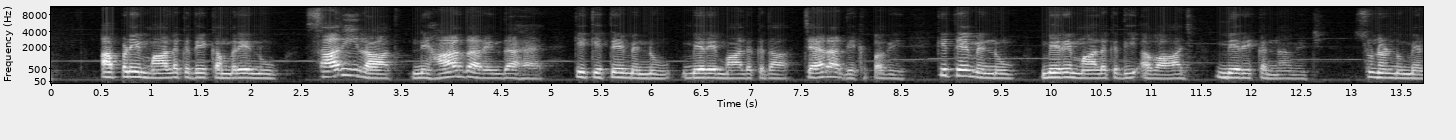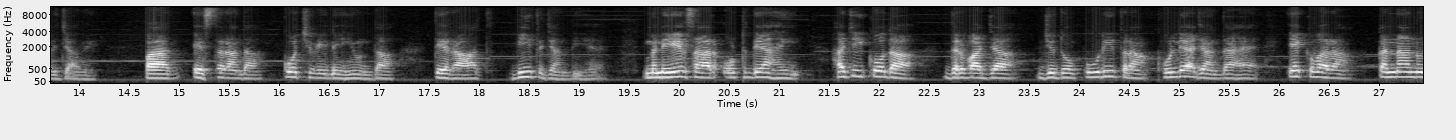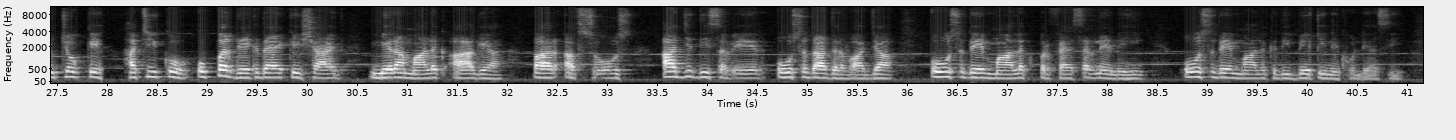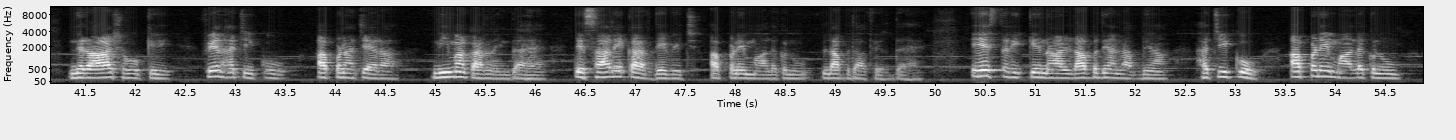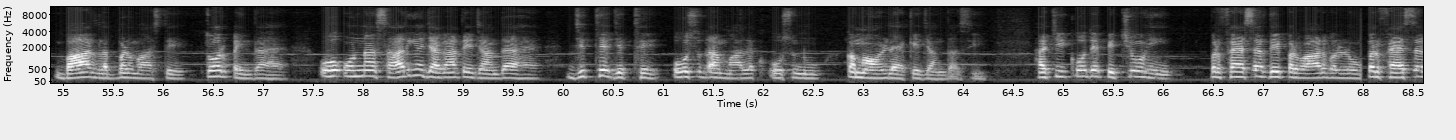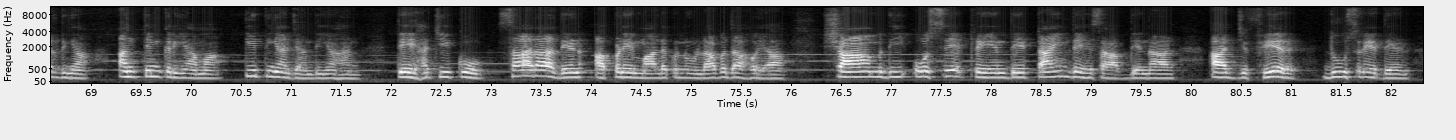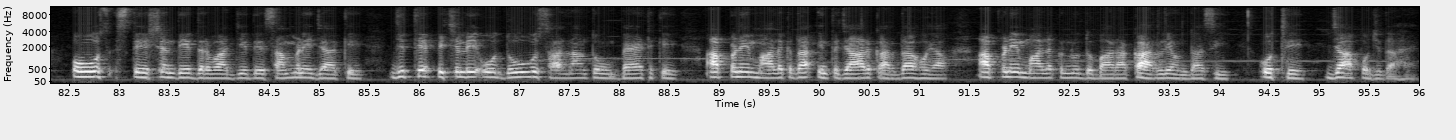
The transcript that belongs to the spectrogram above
ਆਪਣੇ ਮਾਲਕ ਦੇ ਕਮਰੇ ਨੂੰ ਸਾਰੀ ਰਾਤ ਨਿਹਾਰਦਾ ਰਹਿੰਦਾ ਹੈ ਕਿ ਕਿਤੇ ਮੈਨੂੰ ਮੇਰੇ ਮਾਲਕ ਦਾ ਚਿਹਰਾ ਦਿਖ ਪਵੇ, ਕਿਤੇ ਮੈਨੂੰ ਮੇਰੇ ਮਾਲਕ ਦੀ ਆਵਾਜ਼ ਮੇਰੇ ਕੰਨਾਂ ਵਿੱਚ ਸੁਣਨ ਨੂੰ ਮਿਲ ਜਾਵੇ। ਪਰ ਇਸ ਤਰ੍ਹਾਂ ਦਾ ਕੁਝ ਵੀ ਨਹੀਂ ਹੁੰਦਾ ਤੇ ਰਾਤ ਬੀਤ ਜਾਂਦੀ ਹੈ। ਮਨੇਰ ਸਾਰ ਉੱਠਦਿਆਂ ਹੀ ਹਜੀਕੋ ਦਾ ਦਰਵਾਜ਼ਾ ਜਦੋਂ ਪੂਰੀ ਤਰ੍ਹਾਂ ਖੋਲ੍ਹਿਆ ਜਾਂਦਾ ਹੈ, ਇੱਕ ਵਾਰਾਂ ਕੰਨਾਂ ਨੂੰ ਚੁੱਕ ਕੇ ਹਚੀਕੋ ਉੱਪਰ ਦੇਖਦਾ ਹੈ ਕਿ ਸ਼ਾਇਦ ਮੇਰਾ ਮਾਲਕ ਆ ਗਿਆ ਪਰ ਅਫਸੋਸ, ਅੱਜ ਦੀ ਸਵੇਰ ਉਸ ਦਾ ਦਰਵਾਜ਼ਾ ਉਸ ਦੇ ਮਾਲਕ ਪ੍ਰੋਫੈਸਰ ਨੇ ਨਹੀਂ, ਉਸ ਦੇ ਮਾਲਕ ਦੀ ਬੇਟੀ ਨੇ ਖੋਲ੍ਹਿਆ ਸੀ। ਨਿਰਾਸ਼ ਹੋ ਕੇ ਫਿਰ ਹਚੀਕੂ ਆਪਣਾ ਚਿਹਰਾ ਨੀਵਾ ਕਰ ਲੈਂਦਾ ਹੈ ਤੇ ਸਾਰੇ ਘਰ ਦੇ ਵਿੱਚ ਆਪਣੇ ਮਾਲਕ ਨੂੰ ਲੱਭਦਾ ਫਿਰਦਾ ਹੈ। ਇਸ ਤਰੀਕੇ ਨਾਲ ਲੱਭਦਿਆਂ ਲੱਭਦਿਆਂ ਹਚੀਕੂ ਆਪਣੇ ਮਾਲਕ ਨੂੰ ਬਾਹਰ ਲੱਭਣ ਵਾਸਤੇ ਤੁਰ ਪੈਂਦਾ ਹੈ। ਉਹ ਉਹਨਾਂ ਸਾਰੀਆਂ ਜਗ੍ਹਾ ਤੇ ਜਾਂਦਾ ਹੈ ਜਿੱਥੇ ਜਿੱਥੇ ਉਸ ਦਾ ਮਾਲਕ ਉਸ ਨੂੰ ਕਮਾਉਣ ਲੈ ਕੇ ਜਾਂਦਾ ਸੀ। ਹਚੀਕੋ ਦੇ ਪਿੱਛੋਂ ਹੀ ਪ੍ਰੋਫੈਸਰ ਦੇ ਪਰਿਵਾਰ ਵੱਲੋਂ ਪ੍ਰੋਫੈਸਰ ਦੀਆਂ ਅੰਤਿਮ ਕਿਰਿਆਵਾਂ ਕੀਤੀਆਂ ਜਾਂਦੀਆਂ ਹਨ ਤੇ ਹਚੀਕੋ ਸਾਰਾ ਦਿਨ ਆਪਣੇ ਮਾਲਕ ਨੂੰ ਲੱਭਦਾ ਹੋਇਆ ਸ਼ਾਮ ਦੀ ਉਸੇ ਟ੍ਰੇਨ ਦੇ ਟਾਈਮ ਦੇ ਹਿਸਾਬ ਦੇ ਨਾਲ ਅੱਜ ਫਿਰ ਦੂਸਰੇ ਦਿਨ ਉਸ ਸਟੇਸ਼ਨ ਦੇ ਦਰਵਾਜ਼ੇ ਦੇ ਸਾਹਮਣੇ ਜਾ ਕੇ ਜਿੱਥੇ ਪਿਛਲੇ ਉਹ 2 ਸਾਲਾਂ ਤੋਂ ਬੈਠ ਕੇ ਆਪਣੇ ਮਾਲਕ ਦਾ ਇੰਤਜ਼ਾਰ ਕਰਦਾ ਹੋਇਆ, ਆਪਣੇ ਮਾਲਕ ਨੂੰ ਦੁਬਾਰਾ ਘਰ ਲਿਆਉਂਦਾ ਸੀ, ਉੱਥੇ ਜਾ ਪੁੱਜਦਾ ਹੈ।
